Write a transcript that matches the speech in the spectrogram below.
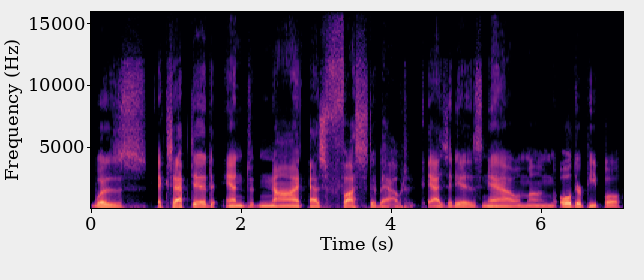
was accepted and not as fussed about as it is now among older people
